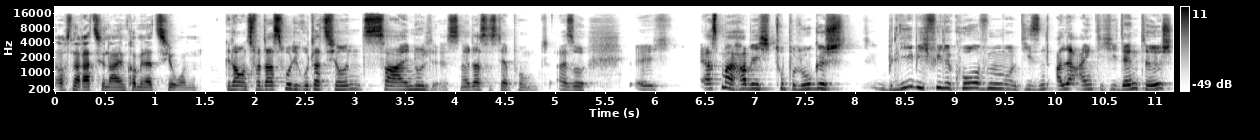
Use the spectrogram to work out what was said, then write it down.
aus einer rationalen Kombination. Genau, und zwar das, wo die Rotationszahl null ist. Ne? Das ist der Punkt. Also ich, erstmal habe ich topologisch beliebig viele Kurven und die sind alle eigentlich identisch,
